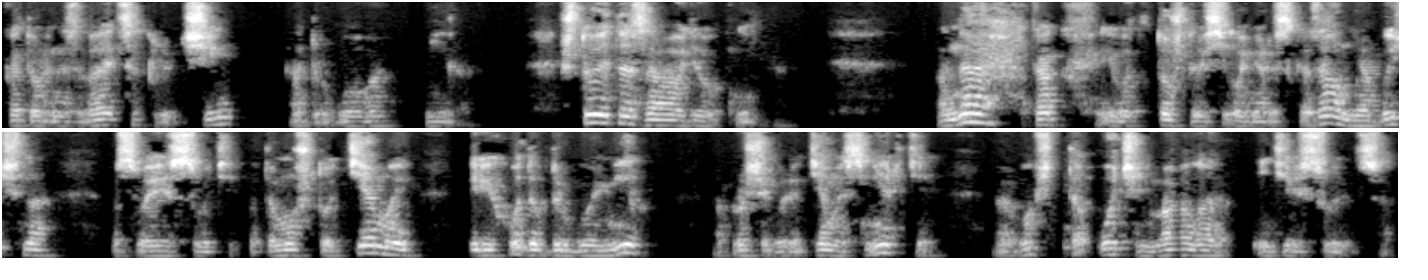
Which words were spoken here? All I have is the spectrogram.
которая называется «Ключи от другого мира». Что это за аудиокнига? она, как и вот то, что я сегодня рассказал, необычна по своей сути, потому что темой перехода в другой мир, а проще говоря, темой смерти, э, в общем-то, очень мало интересуется.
